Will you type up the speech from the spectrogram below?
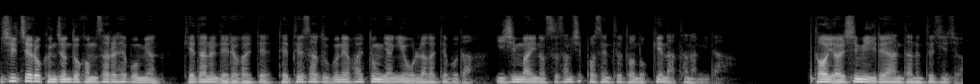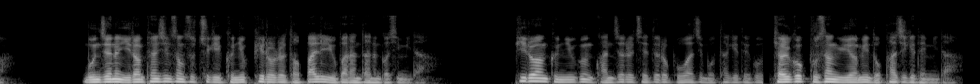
실제로 근전도 검사를 해보면 계단을 내려갈 때 대퇴사 두근의 활동량이 올라갈 때보다 20-30%더 높게 나타납니다. 더 열심히 일해야 한다는 뜻이죠. 문제는 이런 편심성 수축이 근육 피로를 더 빨리 유발한다는 것입니다. 피로한 근육은 관절을 제대로 보호하지 못하게 되고 결국 부상 위험이 높아지게 됩니다.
